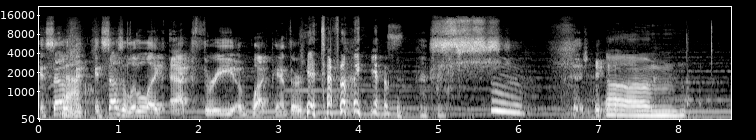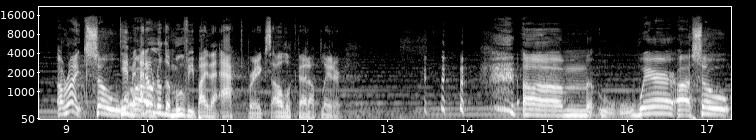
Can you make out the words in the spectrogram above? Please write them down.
It sounds Yeah. it, it sounds a little like Act Three of Black Panther. Yeah, definitely yes. um. All right, so Damn it! I uh, don't know the movie by the act breaks. I'll look that up later. um. where. Uh, so,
